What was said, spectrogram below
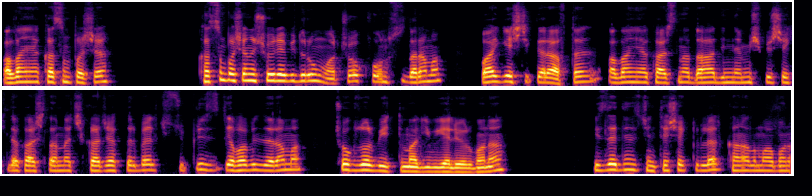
Alanya Kasımpaşa. Kasımpaşa'nın şöyle bir durum var. Çok formsuzlar ama bay geçtikleri hafta Alanya karşısında daha dinlenmiş bir şekilde karşılarına çıkacaktır. Belki sürpriz yapabilirler ama çok zor bir ihtimal gibi geliyor bana. İzlediğiniz için teşekkürler. Kanalıma abone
